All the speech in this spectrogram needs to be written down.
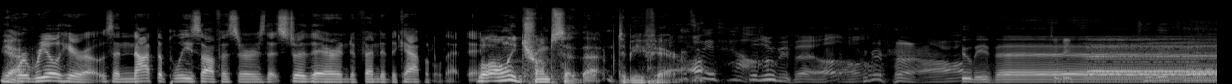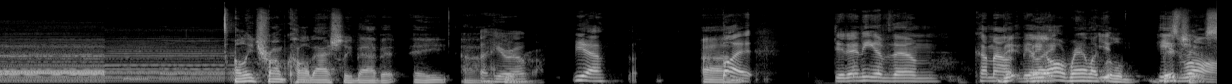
Yeah. were real heroes and not the police officers that stood there and defended the Capitol that day. Well, only Trump said that, to be fair. To be fair. To be fair. To be fair. To be fair. Only Trump called Ashley Babbitt a, uh, A hero. hero. yeah, Um, but did any of them come out they, and be they like, all ran like little he's bitches. wrong.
